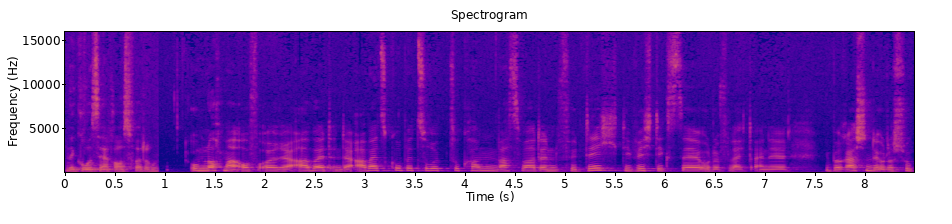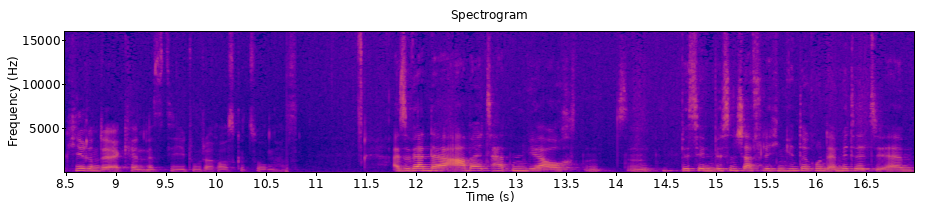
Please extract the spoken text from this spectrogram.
eine große Herausforderung. Um nochmal auf eure Arbeit in der Arbeitsgruppe zurückzukommen, was war denn für dich die wichtigste oder vielleicht eine überraschende oder schockierende Erkenntnis, die du daraus gezogen hast? Also während der Arbeit hatten wir auch ein bisschen wissenschaftlichen Hintergrund ermittelt, ähm,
